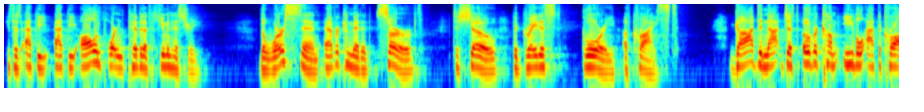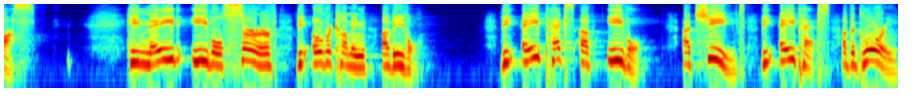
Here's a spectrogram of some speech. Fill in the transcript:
He says, at the, at the all important pivot of human history, the worst sin ever committed served to show the greatest glory of Christ. God did not just overcome evil at the cross, He made evil serve the overcoming of evil. The apex of evil achieved the apex of the glory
